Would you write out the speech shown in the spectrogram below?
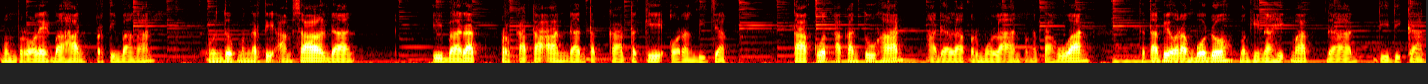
memperoleh bahan pertimbangan untuk mengerti amsal dan ibarat perkataan dan teka-teki orang bijak. Takut akan Tuhan adalah permulaan pengetahuan, tetapi orang bodoh menghina hikmat dan didikan.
